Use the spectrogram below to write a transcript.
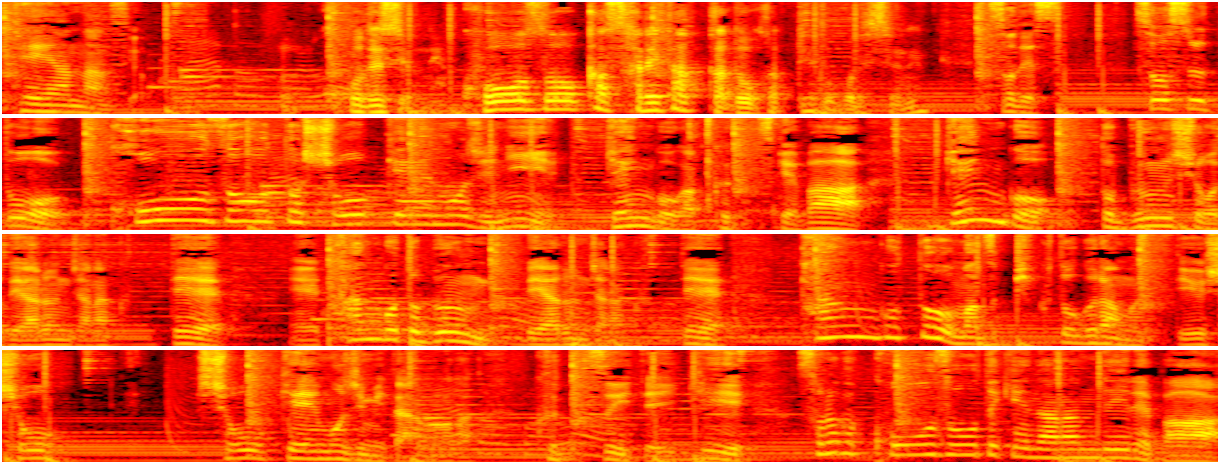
提案なんですよこですよね。構造化されたかどうかっていうところですよね。そうです。そうすると、構造と象形文字に言語がくっつけば、言語と文章でやるんじゃなくて、えー単語と文でやるんじゃなくて、単語とまずピクトグラムっていう象象形文字みたいなものがくっついていき、それが構造的に並んでいれば、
